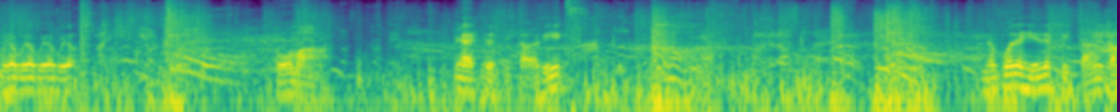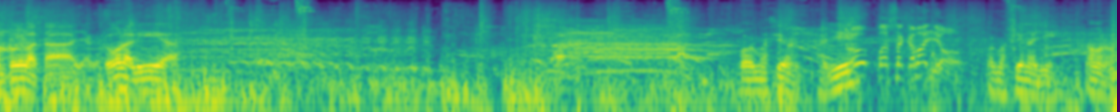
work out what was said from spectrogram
Cuidado, cuidado, cuidado, cuidado. Toma. Mira este despistado aquí. No puedes ir despistado en el campo de batalla, que luego la lías. Formación allí. Formación allí. Vámonos.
